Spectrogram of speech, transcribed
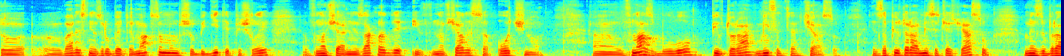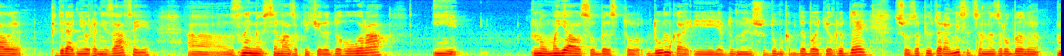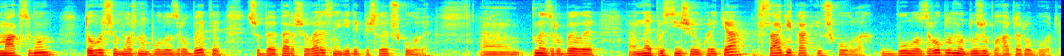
1 вересня зробити максимум, щоб діти пішли в навчальні заклади і навчалися очно. Е, В нас було півтора місяця часу. За півтора місяця часу ми зібрали підрядні організації, е, з ними всіма заключили договори і Ну, моя особиста думка, і я думаю, що думка буде багатьох людей, що за півтора місяця ми зробили максимум того, що можна було зробити, щоб 1 вересня діти пішли в школи. Е, Ми зробили найпростіше укриття в садиках і в школах. Було зроблено дуже багато роботи.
